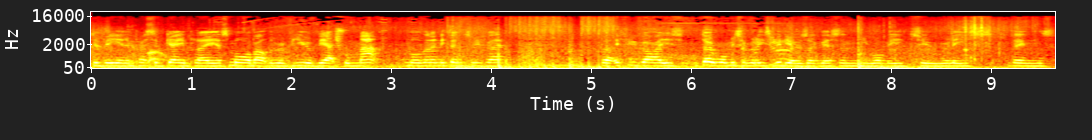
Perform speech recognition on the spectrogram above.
to be an impressive gameplay. It's more about the review of the actual map more than anything. To be fair. But if you guys don't want me to release videos like this and you want me to release things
